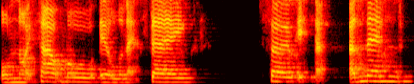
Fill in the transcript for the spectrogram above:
on nights out more, ill the next day. So it, and then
